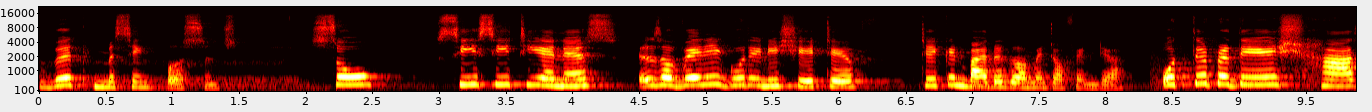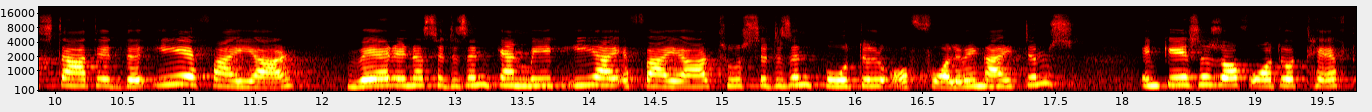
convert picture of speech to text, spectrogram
with missing persons. So CCTNS is a very good initiative taken by the government of India. Uttar Pradesh has started the EFIR wherein a citizen can make EFIR through citizen portal of following items. In cases of auto theft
